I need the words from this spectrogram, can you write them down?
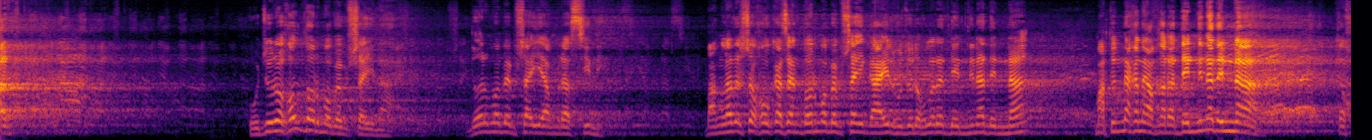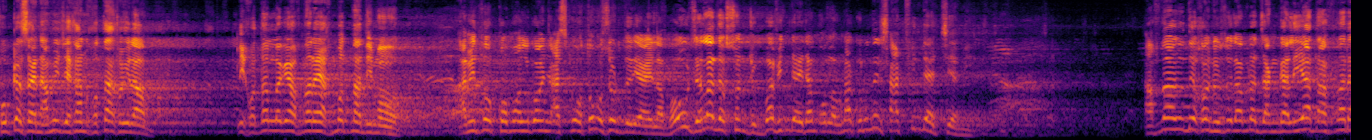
আর হুজুর হল ধর্ম ব্যবসায়ী না। ধর্ম ব্যবসায়ী আমরা চিনি। বাংলাদেশ হোক আছেন ধর্ম ব্যবসায়ী গাইল হুজুর হলরে দেন না দেন না। মাতুন না খানে আপনারা দেন না দেন না। হোক আছেন আমি যেখান কথা কইলাম, এই কথার লাগে আপনারা একমত না দিম আমি তো কমলগঞ্জ, আজকে অত বছর ধরে আইলাম। ও জেলা দেখছেন, জুব্বা ফিন্দা আইলাম বললাম, না, কোনোদিন শার্ট ফিন্দা যাচ্ছি আমি। আপনারা যদি এখন হুজুর, আমরা জাঙ্গালিয়াত, আপনারা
